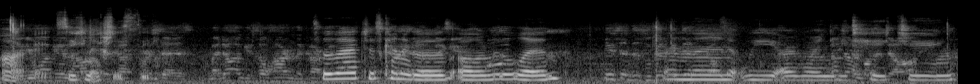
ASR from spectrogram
Alright, so you can actually see. My dog is so hard in the car. So that just kind of goes all over the lid. You said this was gonna be And then we are going to be taking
